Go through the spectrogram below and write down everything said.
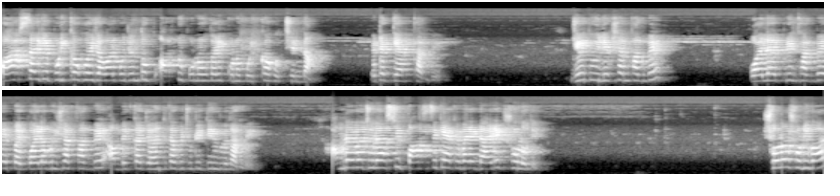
পাঁচ তারিখে পরীক্ষা হয়ে যাওয়ার পর্যন্ত আপ টু পনেরো তারিখ কোনো পরীক্ষা হচ্ছে না। এটা গ্যাপ থাকবে। যেহেতু ইলেকশন থাকবে, পয়লা এপ্রিল থাকবে পয়লা বৈশাখ থাকবে, আম্বেদকার জয়ন্তী থাকবে, ছুটির দিনগুলো থাকবে। আমরা এবার চলে আসছি পাঁচ থেকে একেবারে ডাইরেক্ট ষোলোতে। ষোলো শনিবার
